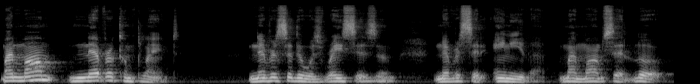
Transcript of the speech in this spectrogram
My mom never complained never said there was racism, never said any of that. My mom said, "Look,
